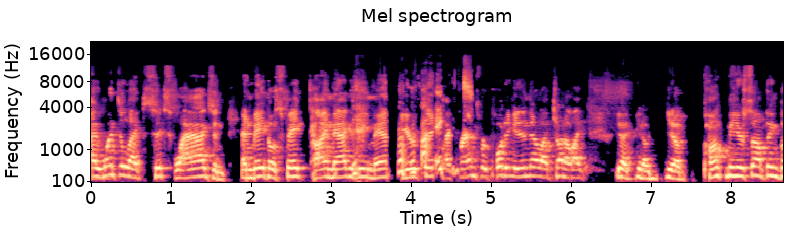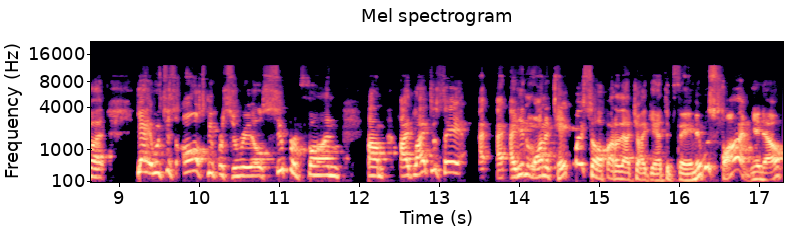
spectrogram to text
I, I went to like Six Flags and and made those fake Time magazine man ear thing. My friends were putting it in there, like trying to like you know, you know, you know, punk me or something. But yeah, it was just all super surreal, super fun. Um, I'd like to say I, I- I didn't want to take myself out of that gigantic fame. It was fun, you know,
